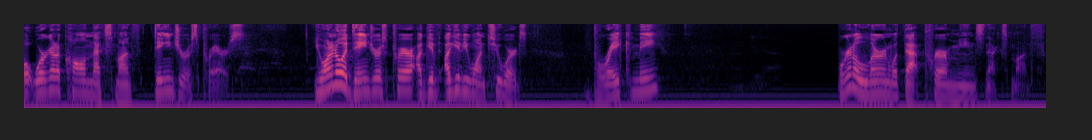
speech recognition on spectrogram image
what we're going to call next month dangerous prayers. You want to know a dangerous prayer? I'll give, I'll give you one, two words. Break me. We're going to learn what that prayer means next month.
